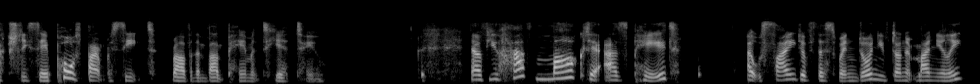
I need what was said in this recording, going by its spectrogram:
actually say post bank receipt rather than bank payment here too. Now, if you have marked it as paid outside of this window and you've done it manually,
